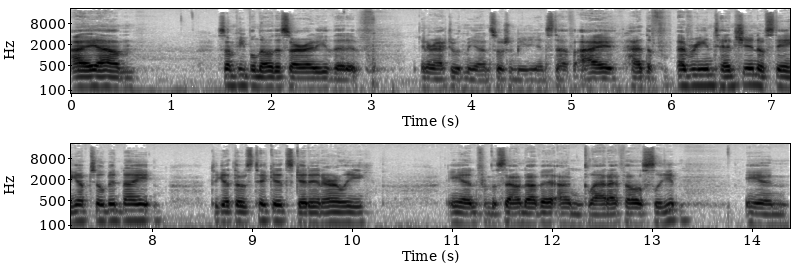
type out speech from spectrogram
I um, some people know this already that have interacted with me on social media and stuff. I had the f- every intention of staying up till midnight to get those tickets, get in early, and from the sound of it, I'm glad I fell asleep and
